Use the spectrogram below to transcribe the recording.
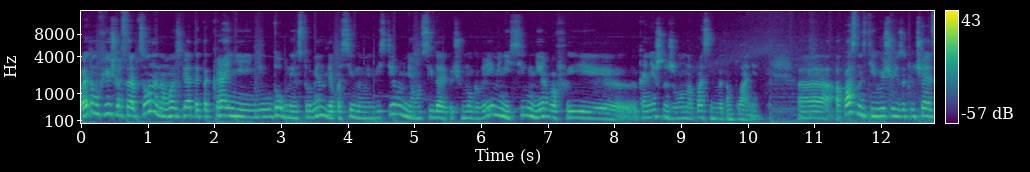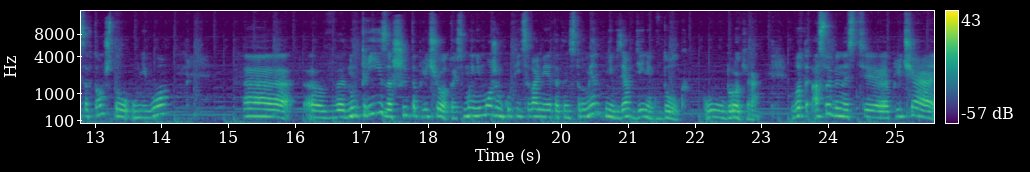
Поэтому фьючерсы и опционы, на мой взгляд, это крайне неудобный инструмент для пассивного инвестирования. Он съедает очень много времени, сил, нервов и, конечно же, он опасен в этом плане. Э, опасность его еще и заключается в том, что у него э, внутри зашито плечо. То есть мы не можем купить с вами этот инструмент, не взяв денег в долг у брокера. Вот особенность э, плеча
